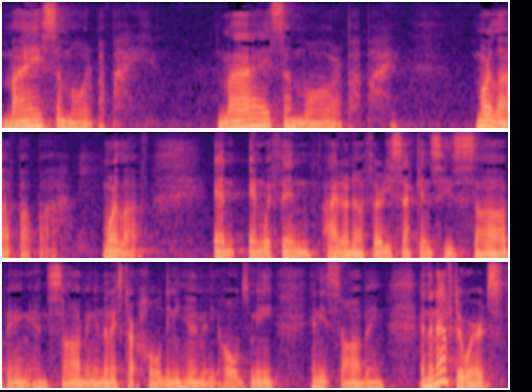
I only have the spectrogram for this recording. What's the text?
Mais amor, papai. Mais amor, papai. More love, papa. More love. And, and within, I don't know, 30 seconds, he's sobbing and sobbing. And then I start holding him, and he holds me, and he's sobbing. And then afterwards,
